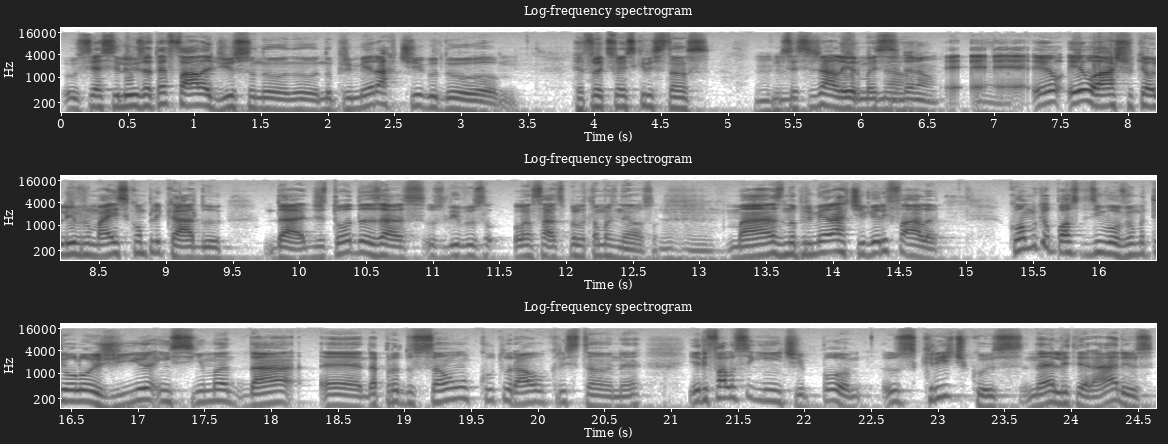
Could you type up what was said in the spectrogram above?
O C.S. Lewis até fala disso no, no, no primeiro artigo do Reflexões Cristãs. Não sei se vocês já leram, mas Ainda não. é- é- é- eu, eu acho que é o livro mais complicado da, de todos os livros lançados pelo Thomas Nelson. Uhum. Mas no primeiro artigo ele fala como que eu posso desenvolver uma teologia em cima da, é, da produção cultural cristã, né? E ele fala o seguinte, pô, os críticos né, literários,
